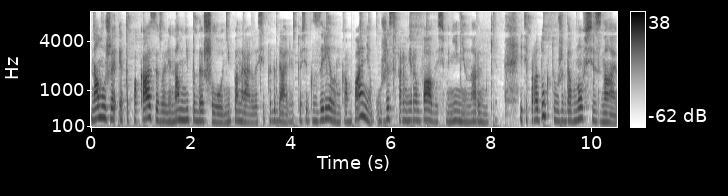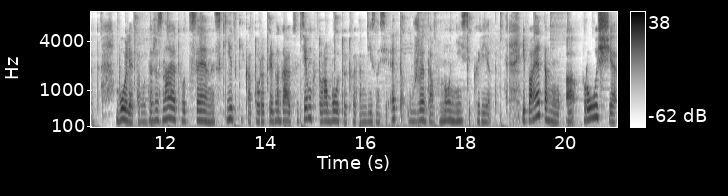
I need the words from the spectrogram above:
нам уже это показывали, нам не подошло, не понравилось и так далее. То есть к зрелым компаниям уже сформировалось мнение на рынке. Эти продукты уже давно все знают. Более того, даже знают вот цены, скидки, которые предлагаются тем, кто работает в этом бизнесе. Это уже давно не секрет. И поэтому а, проще,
